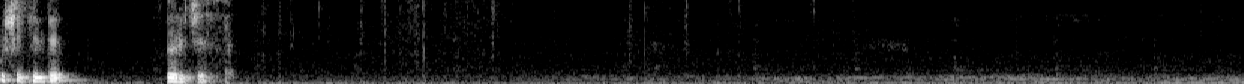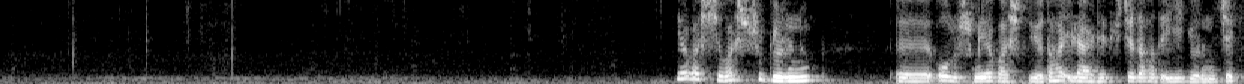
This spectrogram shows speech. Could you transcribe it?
bu şekilde öreceğiz. Yavaş yavaş şu görünüm e, oluşmaya başlıyor. Daha ilerledikçe daha da iyi görünecek.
